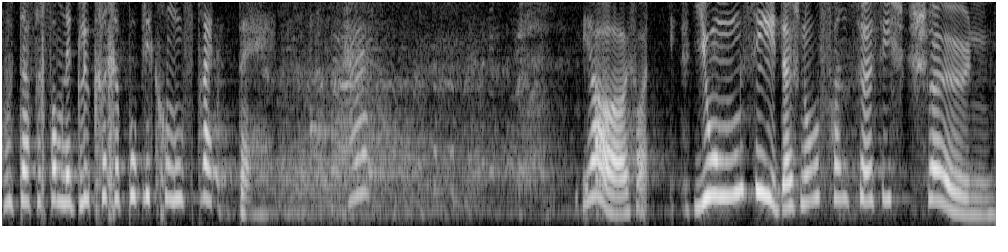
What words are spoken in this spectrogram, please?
cool darf ich von einem glücklichen Publikum auftreten. Hä? Ja, ich meine, jung sein, das ist nur Französisch schön.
